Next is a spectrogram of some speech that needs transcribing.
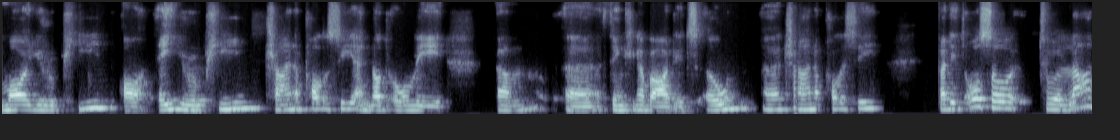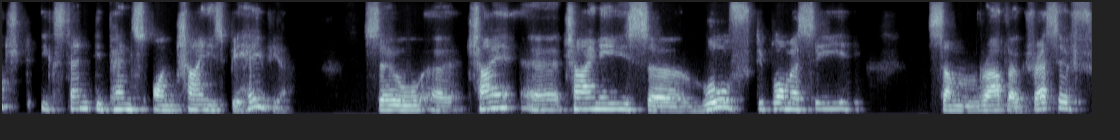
more European or a European China policy and not only um, uh, thinking about its own uh, China policy. But it also, to a large extent, depends on Chinese behavior. So, uh, Chi- uh, Chinese uh, wolf diplomacy, some rather aggressive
